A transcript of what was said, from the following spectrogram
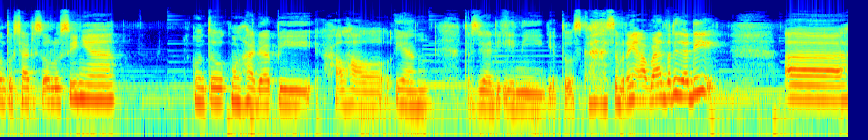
untuk cari solusinya, untuk menghadapi hal-hal yang terjadi ini gitu. Sebenarnya apa yang terjadi? Uh,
